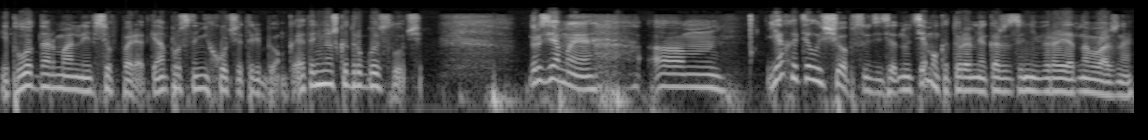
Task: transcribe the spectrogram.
и плод нормальный, и все в порядке. Она просто не хочет ребенка. Это немножко другой случай. Друзья мои, ам, я хотел еще обсудить одну тему, которая мне кажется невероятно важной.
